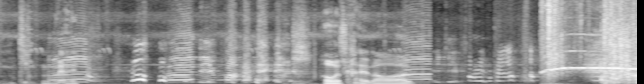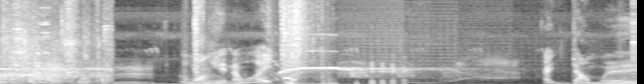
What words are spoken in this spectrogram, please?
จริงๆเลยเออหนีไปโฮสไคลอสหนีไปแล้วกูมองเห็นนะเว้ย ไอ้ดำเว้ย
